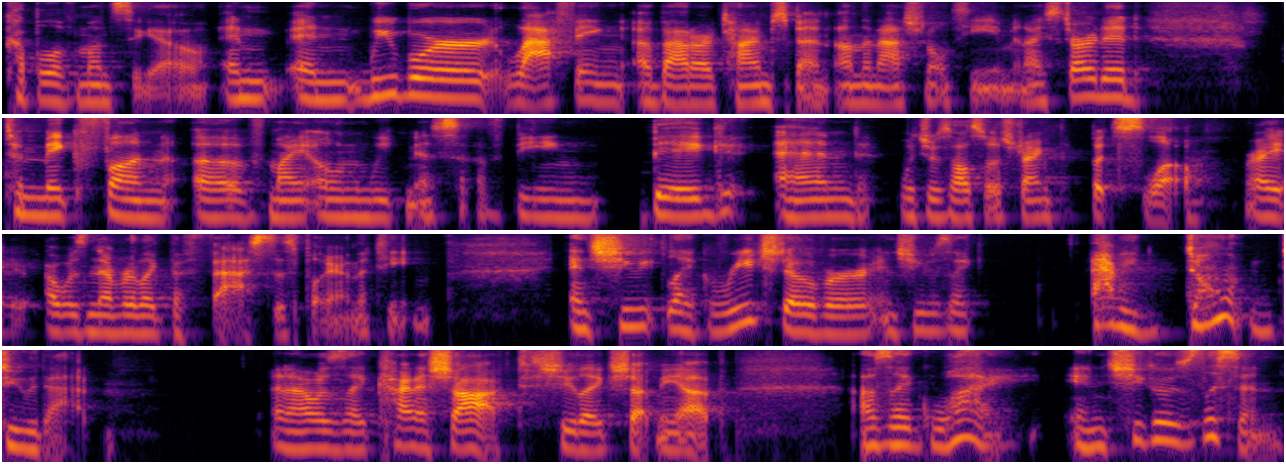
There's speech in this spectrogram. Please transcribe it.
couple of months ago, and and we were laughing about our time spent on the national team, and I started to make fun of my own weakness of being big and which was also a strength but slow right? I was never like the fastest player on the team. And she like reached over and she was like abby don't do that. And i was like kind of shocked. She like shut me up. I was like why? And she goes listen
